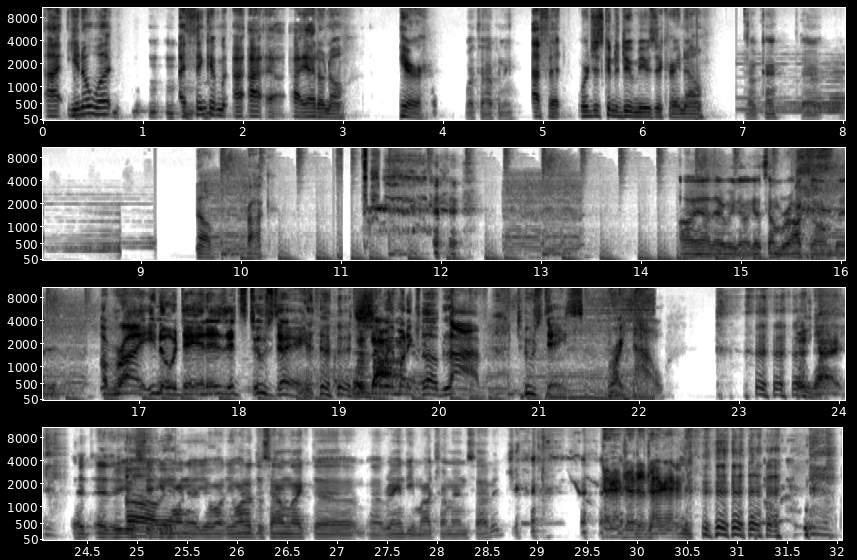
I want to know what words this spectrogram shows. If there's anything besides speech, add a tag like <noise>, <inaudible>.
I, you know what? I think I'm. I, I. I. I don't know. Here, What's happening? F it. We're just gonna do music right now. Okay. There. No, rock. <laughs> oh yeah, there we go. Get some rock on, baby. All right, you know what day it is? It's Tuesday. <laughs> Show Me Money Club live Tuesdays right now. It- it- <laughs> you, Oh, you want to you want you want it to sound like the uh, Randy Macho Man Savage? <laughs>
